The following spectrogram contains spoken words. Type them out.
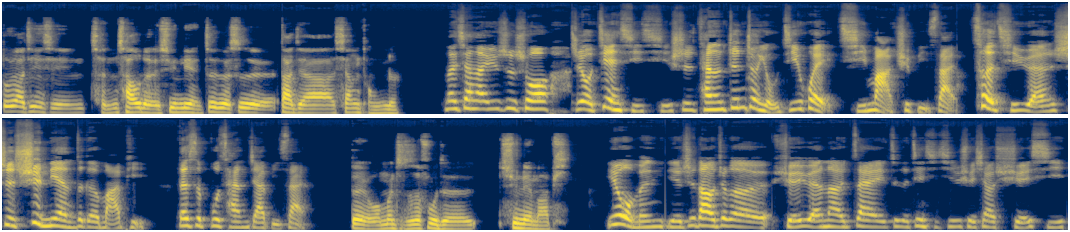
都要进行晨操的训练，这个是大家相同的。那相当于是说，只有见习骑师才能真正有机会骑马去比赛，侧骑员是训练这个马匹。但是不参加比赛，对我们只是负责训练马匹，因为我们也知道这个学员呢，在这个见习骑士学校学习，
